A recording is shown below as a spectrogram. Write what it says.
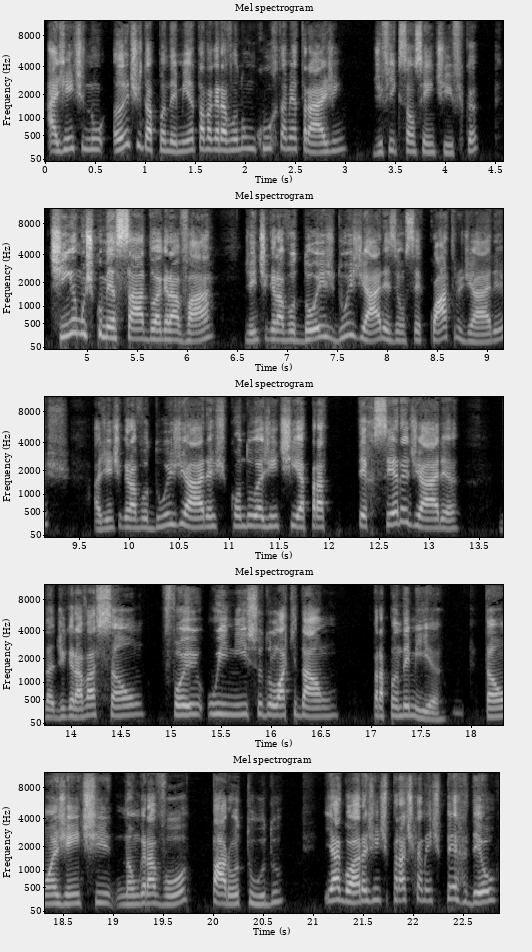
A gente, no, antes da pandemia, estava gravando um curta-metragem de ficção científica. Tínhamos começado a gravar, a gente gravou dois, duas diárias, iam ser quatro diárias. A gente gravou duas diárias. Quando a gente ia para terceira diária da, de gravação, foi o início do lockdown para a pandemia. Então a gente não gravou, parou tudo, e agora a gente praticamente perdeu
